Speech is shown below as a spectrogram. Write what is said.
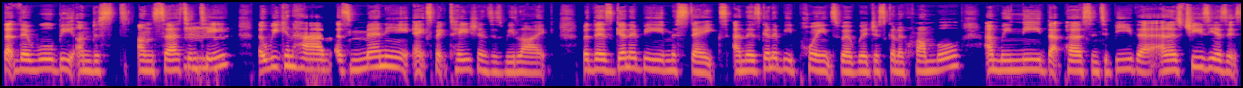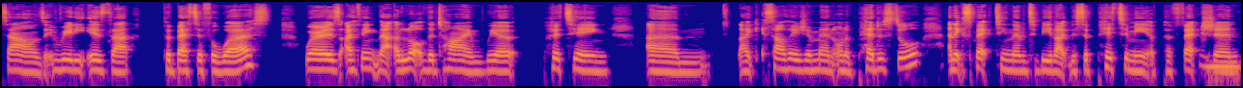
that there will be under- Mm. uncertainty, that we can have as many expectations as we like, but there's going to be mistakes and there's going to be points where we're just going to crumble and we need that person to be there. And as cheesy as it sounds, it really is that for better, for worse. Whereas I think that a lot of the time we are putting um like South Asian men on a pedestal and expecting them to be like this epitome of perfection Mm-hmm.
